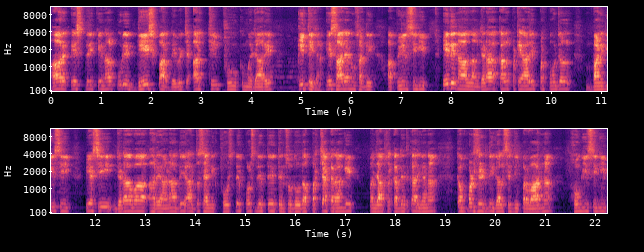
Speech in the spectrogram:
ਔਰ ਇਸ ਤਰੀਕੇ ਨਾਲ ਪੂਰੇ ਦੇਸ਼ ਭਰ ਦੇ ਵਿੱਚ ਅਰਥੀ ਫੂਕ ਮਜਾਰੇ ਕੀਤੇ ਜਾਣ। ਇਹ ਸਾਰਿਆਂ ਨੂੰ ਸਾਡੀ ਅਪੀਲ ਸੀਗੀ। ਇਹਦੇ ਨਾਲ ਨਾਲ ਜਿਹੜਾ ਕੱਲ ਪਟਿਆਲੇ ਪ੍ਰਪੋਜ਼ਲ ਬਣ ਗਈ ਸੀ ਵੀ ਅਸੀਂ ਜਿਹੜਾ ਵਾ ਹਰਿਆਣਾ ਦੇ ਅਰਧ ਸੈਨਿਕ ਫੋਰਸ ਤੇ ਪੁਲਿਸ ਦੇ ਉੱਤੇ 302 ਦਾ ਪਰਚਾ ਕਰਾਂਗੇ, ਪੰਜਾਬ ਸਰਕਾਰ ਦੇ ਅਧਿਕਾਰੀਆਂ ਨਾਲ। ਕੰਪਨਸੇਟ ਦੀ ਗੱਲ ਸਿੱਧੀ ਪਰਿਵਾਰ ਨਾਲ ਹੋ ਗਈ ਸੀਗੀ।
